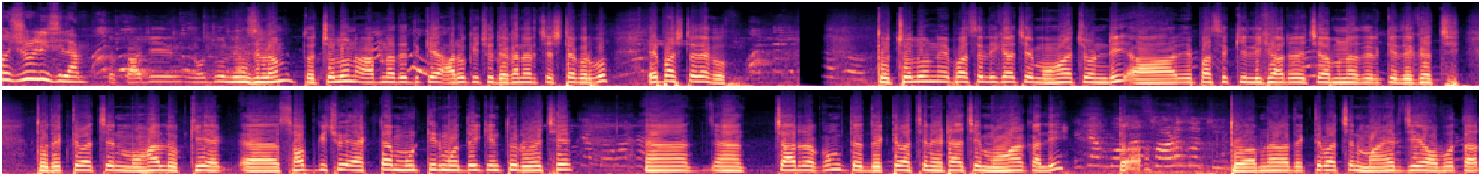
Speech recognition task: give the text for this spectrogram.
নজরুল ইসলাম। তো কাজী নজরুল ইসলাম তো চলুন আপনাদেরকে আরও কিছু দেখানোর চেষ্টা করব। এ পাশটা দেখো। তো চলুন এ পাশে লেখা আছে মহাচণ্ডী আর এ পাশে কি লেখা রয়েছে আপনাদেরকে দেখাচ্ছি। তো দেখতে পাচ্ছেন মহালক্ষ্মী সব কিছু একটা মূর্তির মধ্যেই কিন্তু রয়েছে চার রকম। তো দেখতে পাচ্ছেন এটা আছে মহাকালী। তো তো আপনারা দেখতে পাচ্ছেন মায়ের যে অবতার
